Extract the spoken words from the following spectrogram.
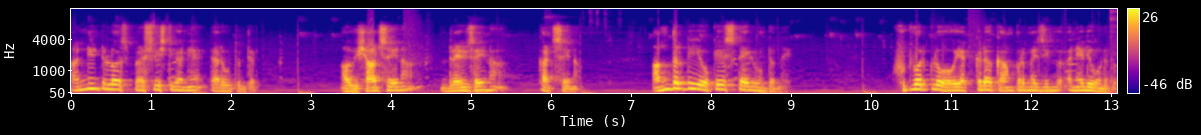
అన్నింటిలో స్పెషలిస్ట్గానే తయారవుతుంటాడు అవి షార్ట్స్ అయినా డ్రైవ్స్ అయినా కట్స్ అయినా. అందరిది ఒకే స్టైల్ ఉంటుంది. ఫుట్వర్క్లో ఎక్కడ కాంప్రమైజింగ్ అనేది ఉండదు.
